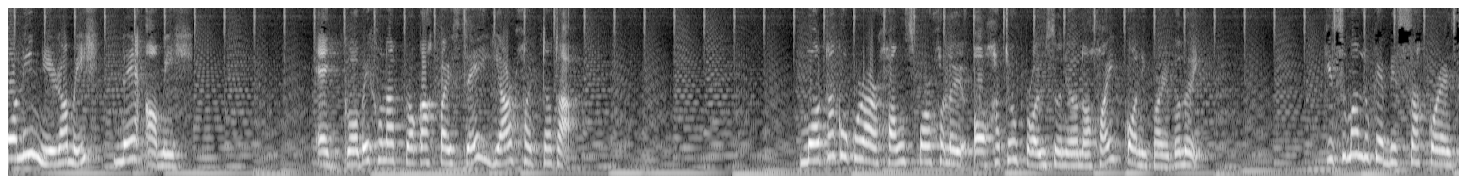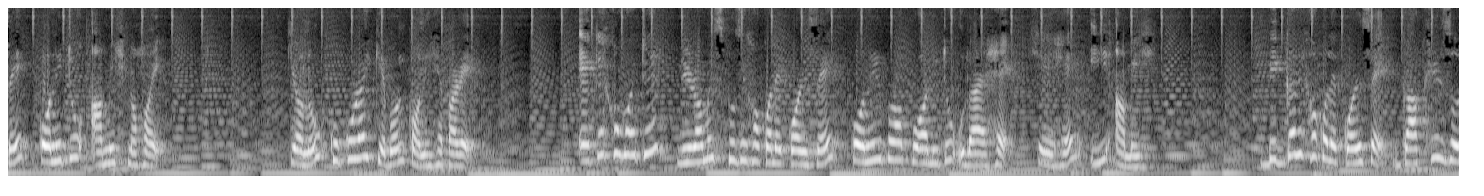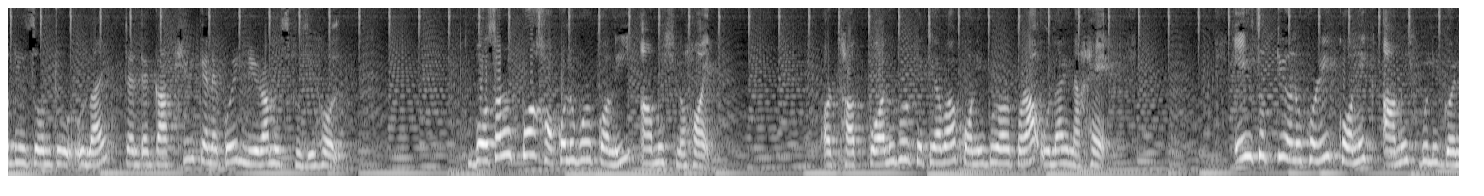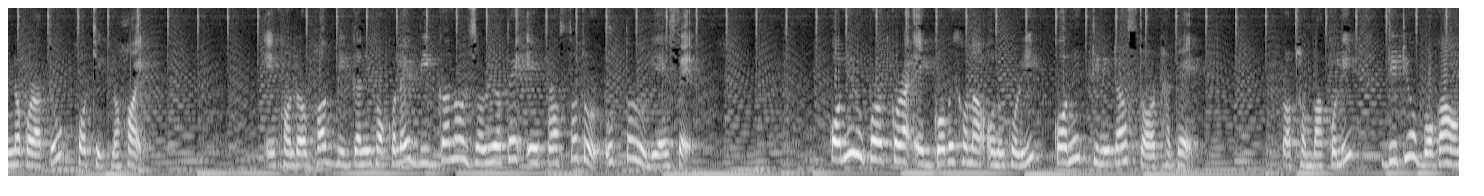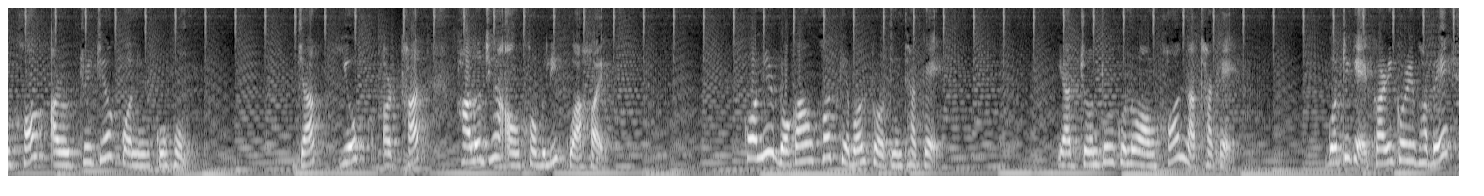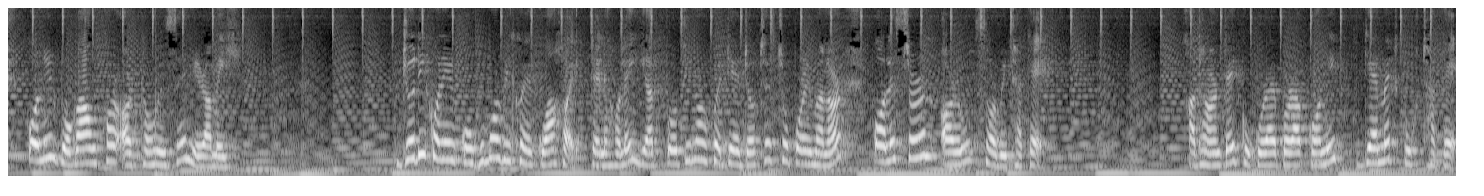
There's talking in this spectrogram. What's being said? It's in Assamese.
কণী নিৰামিষ নে আমিষ? এক গৱেষণাত প্ৰকাশ পাইছে ইয়াৰ সত্যতা। মতা কুকুৰাৰ সংস্পৰ্শলৈ অহাটো প্ৰয়োজনীয় নহয় কণী পাৰিবলৈ। কিছুমান লোকে বিশ্বাস কৰে যে কণীটো আমিষ নহয়। কিয়নো কুকুৰাই কেৱল কণীহে পাৰে। একে সময়তে নিৰামিষভোজীসকলে কয় যে কণীৰ পৰা পোৱালিটো ওলাই আহে সেয়েহে ই আমিষ। বিজ্ঞানীসকলে যে গাখীৰ যদি জন্তুৰ ওলায় তেন্তে গাখীৰ কেনেকৈ নিৰামিষভোজী হ'ল? বজাৰত পোৱা সকলোবোৰ কণী আমিষ নহয়। অৰ্থাৎ পোৱালিবোৰ কেতিয়াবা কণীবোৰৰ পৰা ওলাই নাহে। এই যুক্তি অনুসৰি কণীক আমিষ বুলি গণ্য কৰাটো সঠিক নহয়। এই সন্দৰ্ভত বিজ্ঞানীসকলে বিজ্ঞানৰ জৰিয়তে এই প্ৰশ্নটোৰ উত্তৰ উলিয়াইছে। কণীৰ ওপৰত কৰা এক গৱেষণা অনুসৰি কণীত তিনিটা স্তৰ থাকে। প্ৰথম বাকলি দ্বিতীয় বগা অংশ আৰু তৃতীয় কণীৰ কুহুম। যাক য়োগ অৰ্থাৎ হালধীয়া অংশ বুলি কোৱা হয়। কণীৰ বগা অংশত কেৱল প্ৰটিন থাকে। ইয়াত জন্তুৰ কোনো অংশ নাথাকে। গতিকে কাৰিকৰীভাৱে কণীৰ বগা অংশৰ অৰ্থ হৈছে নিৰামিষ। যদি কণীৰ কুহুমৰ বিষয়ে কোৱা হয় তেনেহ'লে ইয়াত প্ৰটিনৰ সৈতে যথেষ্ট পৰিমাণৰ কলেষ্টৰল আৰু চৰ্বি থাকে। সাধাৰণতে কুকুৰাই পৰা কণীত গেমেট কোষ থাকে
